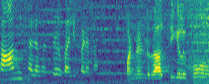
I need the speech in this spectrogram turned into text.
சாமிகளை வந்து வழிபடலாம் பன்னெண்டு ராசிகளுக்கும்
